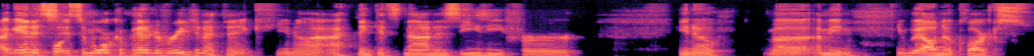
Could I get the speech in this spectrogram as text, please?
again, it's, it's a more competitive region, I think. You know, I think it's not as easy for, you know, uh, I mean, we all know Clark's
